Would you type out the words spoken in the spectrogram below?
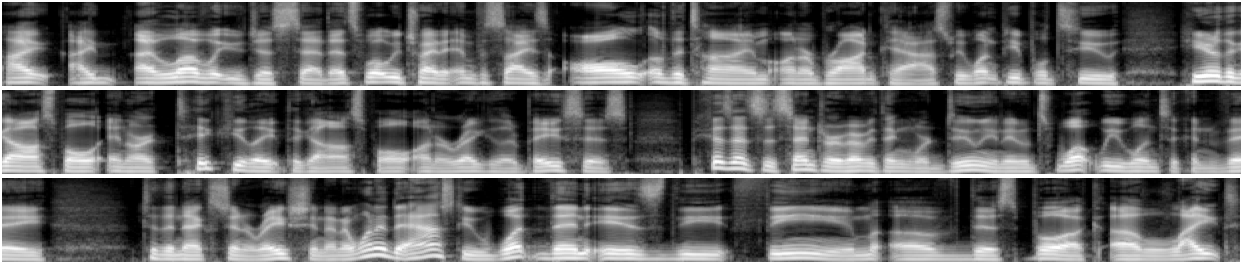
I, I, I love what you just said. That's what we try to emphasize all of the time on our broadcast. We want people to hear the gospel and articulate the gospel on a regular basis because that's the center of everything we're doing and it's what we want to convey to the next generation. And I wanted to ask you, what then is the theme of this book, A Light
